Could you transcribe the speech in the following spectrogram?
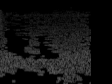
you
